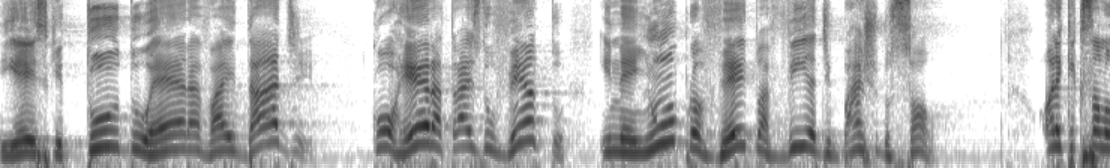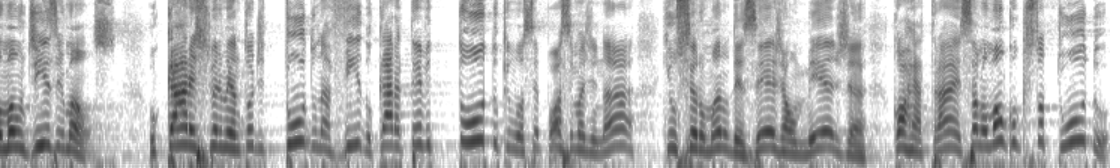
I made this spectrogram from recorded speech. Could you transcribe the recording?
e eis que tudo era vaidade, correr atrás do vento, e nenhum proveito havia debaixo do sol. Olha o que, que Salomão diz, irmãos. O cara experimentou de tudo na vida, o cara teve tudo que você possa imaginar que um ser humano deseja, almeja, corre atrás. Salomão conquistou tudo.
